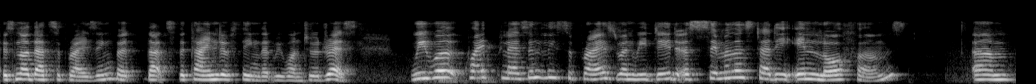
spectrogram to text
It's not that surprising, but that's the kind of thing that we want to address. We were quite pleasantly surprised when we did a similar study in law firms. Um,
